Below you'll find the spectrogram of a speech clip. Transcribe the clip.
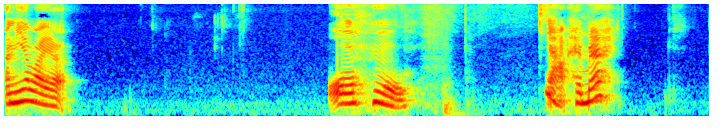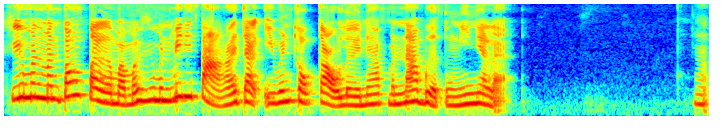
อันนี้อะไรอะ โอ้โหเนี่ยเห็นไหม คือมันมันต้องเติมอะมันคือมันไม่ได้ต่างอะไรจากอีเวนต์เก่าๆเลยนะครับ มันน่าเบื่อตรงนี้เนี่ยแหละอะ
